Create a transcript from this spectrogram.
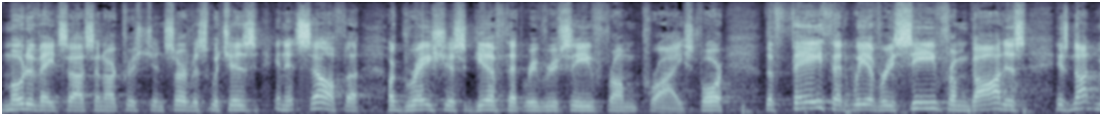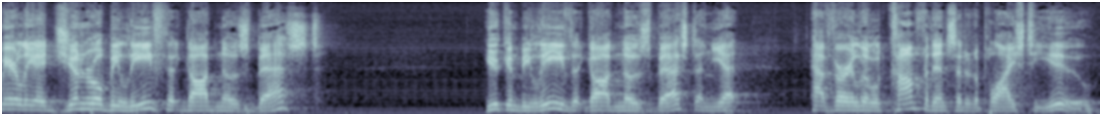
motivates us in our Christian service, which is in itself a, a, gracious gift that we've received from Christ. For the faith that we have received from God is, is not merely a general belief that God knows best. You can believe that God knows best and yet have very little confidence that it applies to you.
